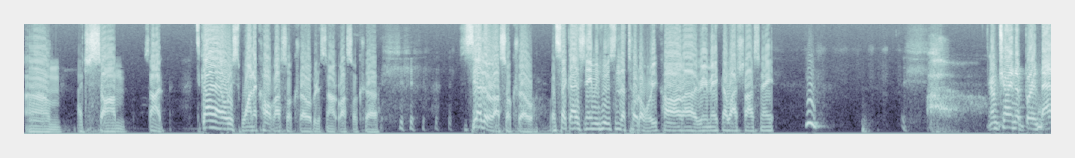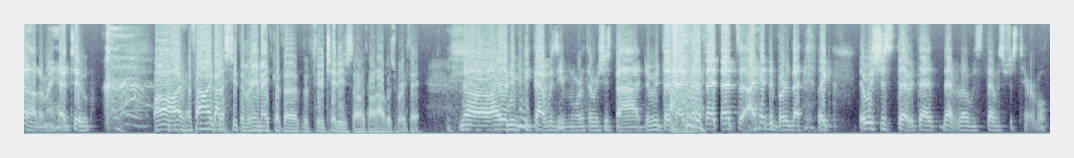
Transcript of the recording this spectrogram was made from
Um, I just saw him. It's not. It's a guy I always want to call Russell Crowe, but it's not Russell Crowe. it's the other Russell Crowe. What's that guy's name? He was in the Total Recall uh, remake I watched last night. I'm trying to burn that out of my head too. Oh, I finally got to see the remake of the, the Three Titties, though. I thought that was worth it. No, I don't even think that was even worth it. It was just bad. It was, that, that, that, that, that, I had to burn that. Like it was just that that that, that was that was just terrible.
